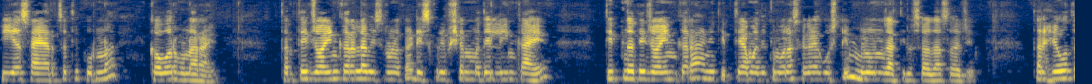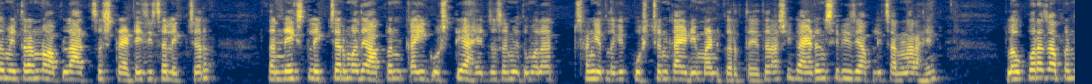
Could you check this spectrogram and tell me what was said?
पी एस आय आरचं ते पूर्ण कव्हर होणार आहे. तर ते जॉईन करायला विसरू नका. डिस्क्रिप्शनमध्ये लिंक आहे. तिथनं ते जॉईन करा आणि त्यामध्ये तुम्हाला सगळ्या गोष्टी मिळून जातील सहजासहजी. तर हे होतं मित्रांनो आपलं आजचं स्ट्रॅटेजीचं लेक्चर तर नेक्स्ट लेक्चरमध्ये आपण काही गोष्टी आहेत. जसं मी तुम्हाला सांगितलं की क्वेश्चन काय डिमांड करतंय. तर अशी गायडन्स सिरीज आपली चालणार आहे. लवकरच आपण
